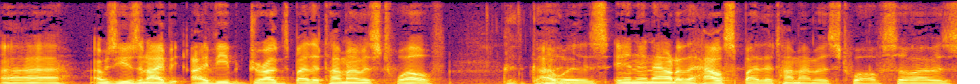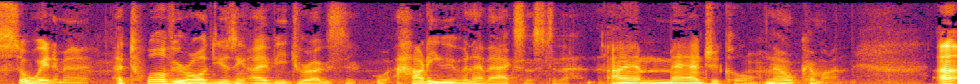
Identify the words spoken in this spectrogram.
uh, I was using IV, IV drugs by the time I was twelve. Good I was in and out of the house by the time I was twelve. So I was So wait a minute. A 12 year old using IV drugs. How do you even have access to that? I am magical. No, come on. Uh,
